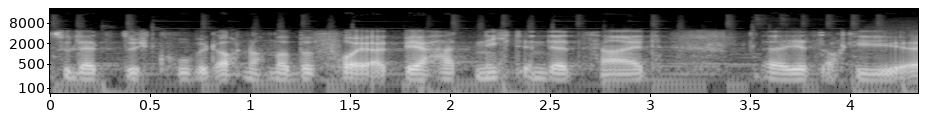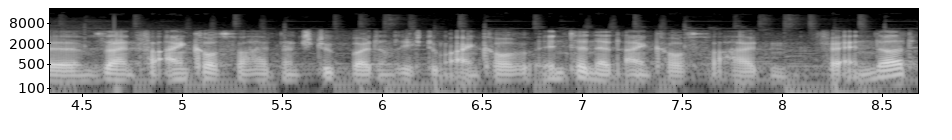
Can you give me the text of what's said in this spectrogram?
zuletzt durch Covid auch nochmal befeuert. Wer hat nicht in der Zeit äh, jetzt auch die, äh, sein Einkaufsverhalten ein Stück weit in Richtung Einkauf, Internet-Einkaufsverhalten verändert?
